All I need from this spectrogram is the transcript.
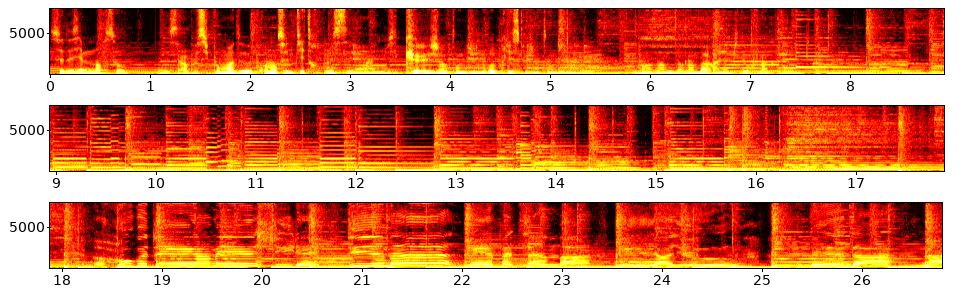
ce deuxième morceau? C'est impossible pour moi de prononcer le titre, mais c'est une musique que j'ai entendue, une reprise que j'ai entendue dans, le- dans un, dans un bar à Napido, enfin à côté de Napido. September ဒီရယူလင်းတာငါ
